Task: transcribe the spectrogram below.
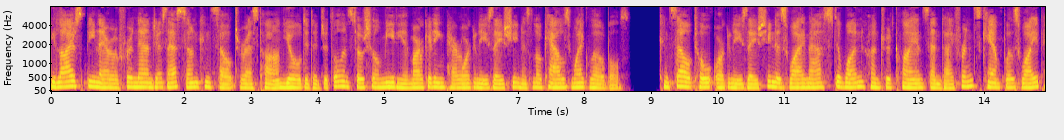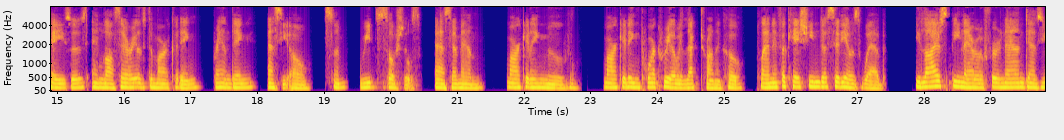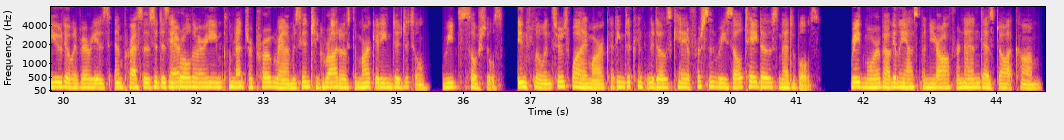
Elias Piñeiro Fernández es un consultor español de digital and social media marketing para organizaciones locales y globals. Consulto organizaciones y más de 100 clients en diferentes campos y países en las áreas de marketing, branding, SEO, SEM, redes socials, SMM, marketing move, marketing por correo electrónico, planificación de sitios web. Elias Piñeiro Fernández ayudó a varias empresas a desarrollar e implementar programas integrados de marketing digital, redes socials, influencers y marketing de contenidos que ofrecen resultados medibles. Read more about Elias Piñeiro Fernández.com.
